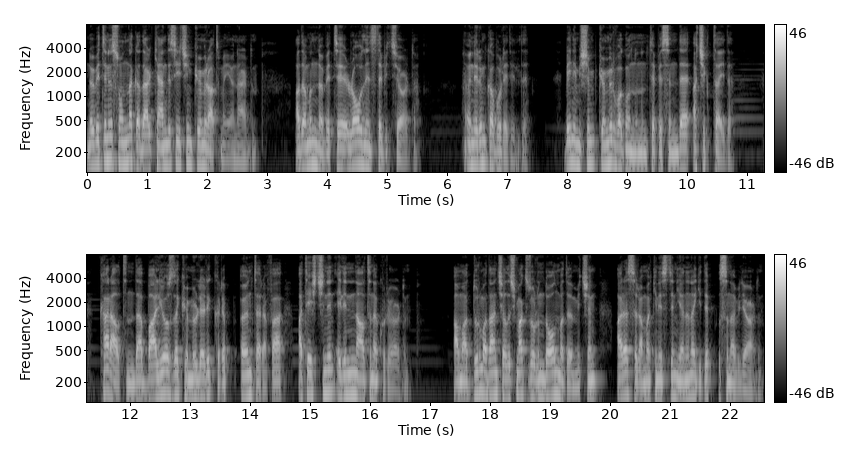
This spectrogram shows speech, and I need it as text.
Nöbetinin sonuna kadar kendisi için kömür atmayı önerdim. Adamın nöbeti Rawlins'te bitiyordu. Önerim kabul edildi. Benim işim kömür vagonunun tepesinde açıktaydı. Kar altında balyozla kömürleri kırıp ön tarafa ateşçinin elinin altına kuruyordum. Ama durmadan çalışmak zorunda olmadığım için ara sıra makinistin yanına gidip ısınabiliyordum.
